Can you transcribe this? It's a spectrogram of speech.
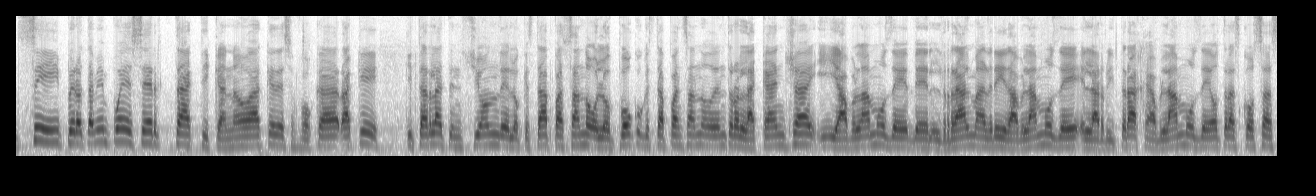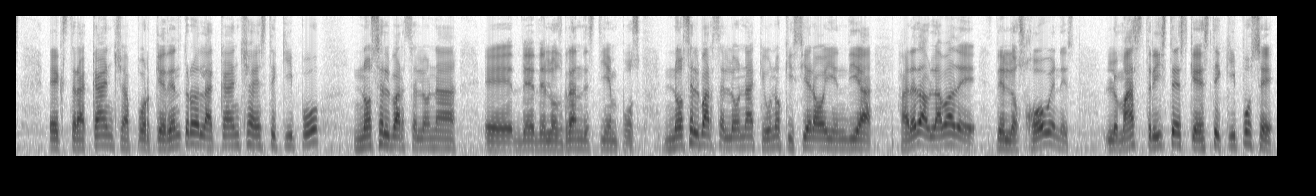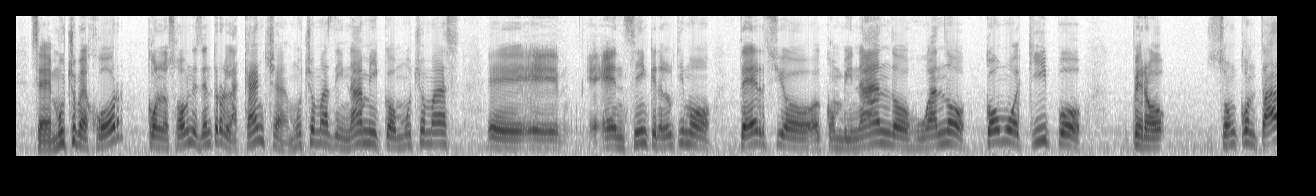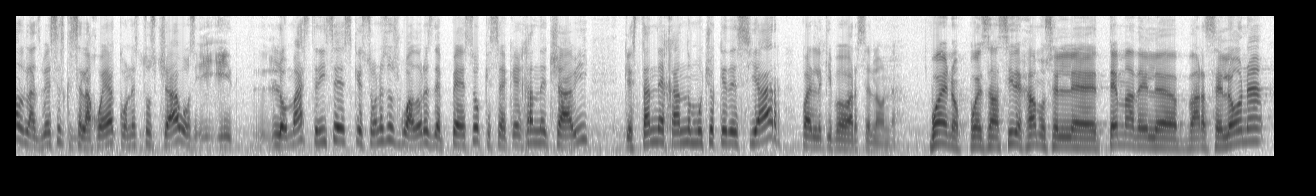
Sí, pero también puede ser táctica, ¿no? Hay que desenfocar, hay que quitar la atención de lo que está pasando o lo poco que está pasando dentro de la cancha y hablamos del Real Madrid, hablamos del arbitraje, hablamos de otras cosas extra cancha, porque dentro de la cancha este equipo no es el Barcelona eh, de, los grandes tiempos, no es el Barcelona que uno quisiera hoy en día. Jared hablaba de, los jóvenes, lo más triste es que este equipo se, se ve mucho mejor con los jóvenes dentro de la cancha, mucho más dinámico, mucho más eh, eh, en sync en el último tercio, combinando, jugando como equipo, pero son contados las veces que se la juega con estos chavos y, lo más triste es que son esos jugadores de peso que se quejan de Xavi, que están dejando mucho que desear para el equipo de Barcelona. Bueno, pues así dejamos el eh, tema del Barcelona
